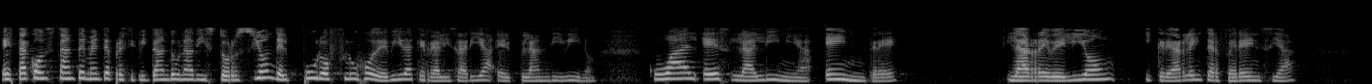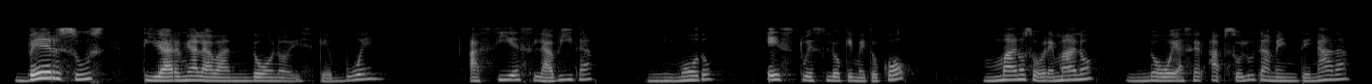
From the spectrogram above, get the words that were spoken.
está constantemente precipitando una distorsión del puro flujo de vida que realizaría el plan divino. ¿Cuál es la línea entre la rebelión y crear la interferencia versus tirarme al abandono. Dice que bueno, así es la vida, ni modo, esto es lo que me tocó, mano sobre mano, no voy a hacer absolutamente nada,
